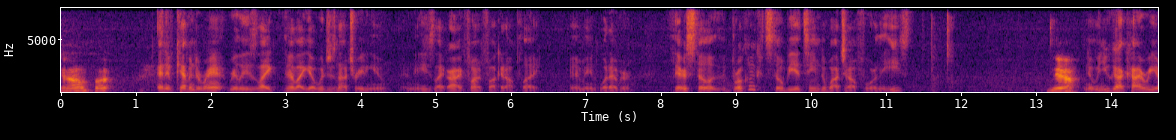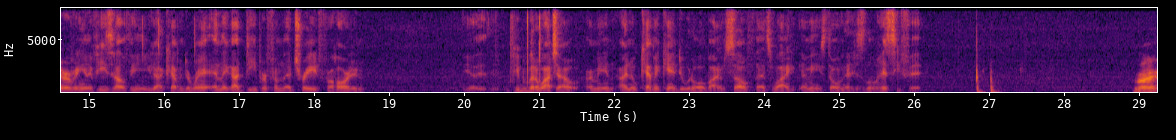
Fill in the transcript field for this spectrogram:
You know, but And if Kevin Durant really is like, they're like, yo, we're just not trading you, and he's like, all right, fine, fuck it, I'll play. You know I mean, whatever. They're still Brooklyn could still be a team to watch out for in the East. yeah, You know, when you got Kyrie Irving, and if he's healthy, and you got Kevin Durant, and they got deeper from that trade for Harden, yeah, people better watch out. I mean, I know Kevin can't do it all by himself. That's why, I mean, he's throwing at his little hissy fit. right.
